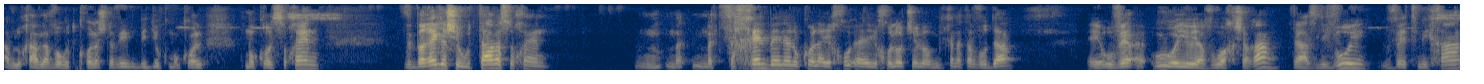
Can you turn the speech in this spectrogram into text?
אבל הוא חייב לעבור את כל השלבים בדיוק כמו כל, כמו כל סוכן, וברגע שאותר הסוכן, מצא חן בעינינו כל היכולות שלו מבחינת עבודה, אה, הוא או היא יעברו הכשרה, ואז ליווי ותמיכה,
